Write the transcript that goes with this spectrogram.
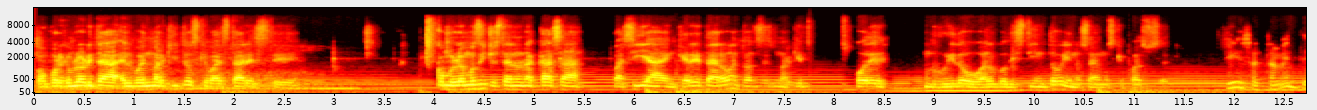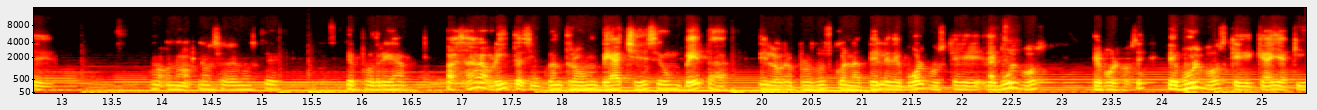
como por ejemplo ahorita el buen Marquitos que va a estar este como lo hemos dicho, está en una casa vacía en Querétaro, entonces Marquitos puede un ruido o algo distinto y no sabemos qué puede suceder. Sí, exactamente. No, no, no sabemos qué, qué podría pasar ahorita si encuentro un VHS, un beta y lo reproduzco en la tele de bulbos que de bulbos, de bulbos, ¿eh? de bulbos que, que hay aquí.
